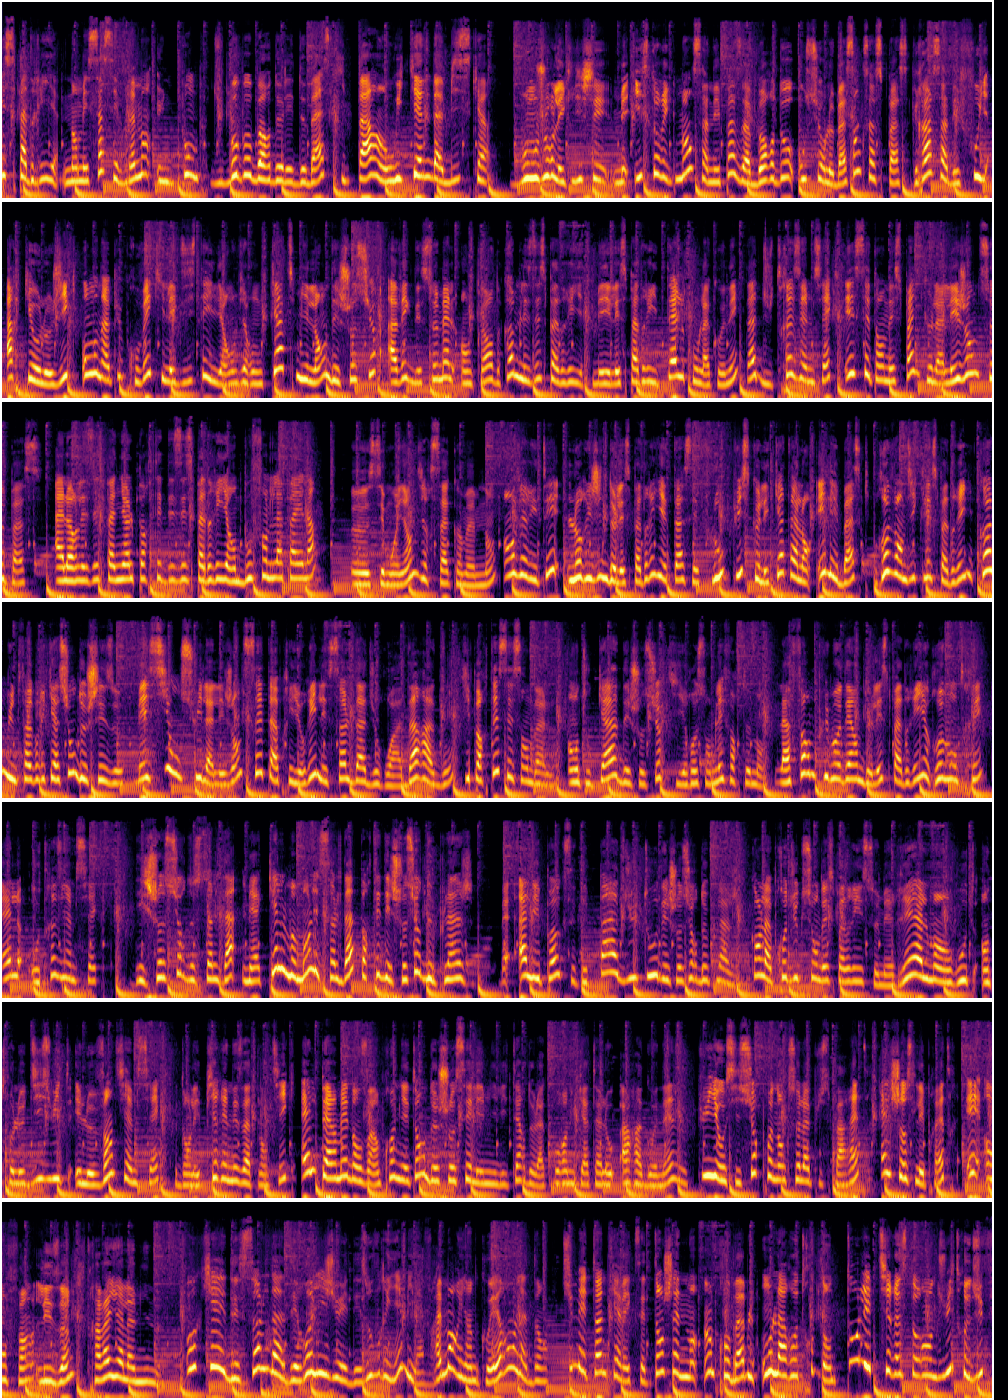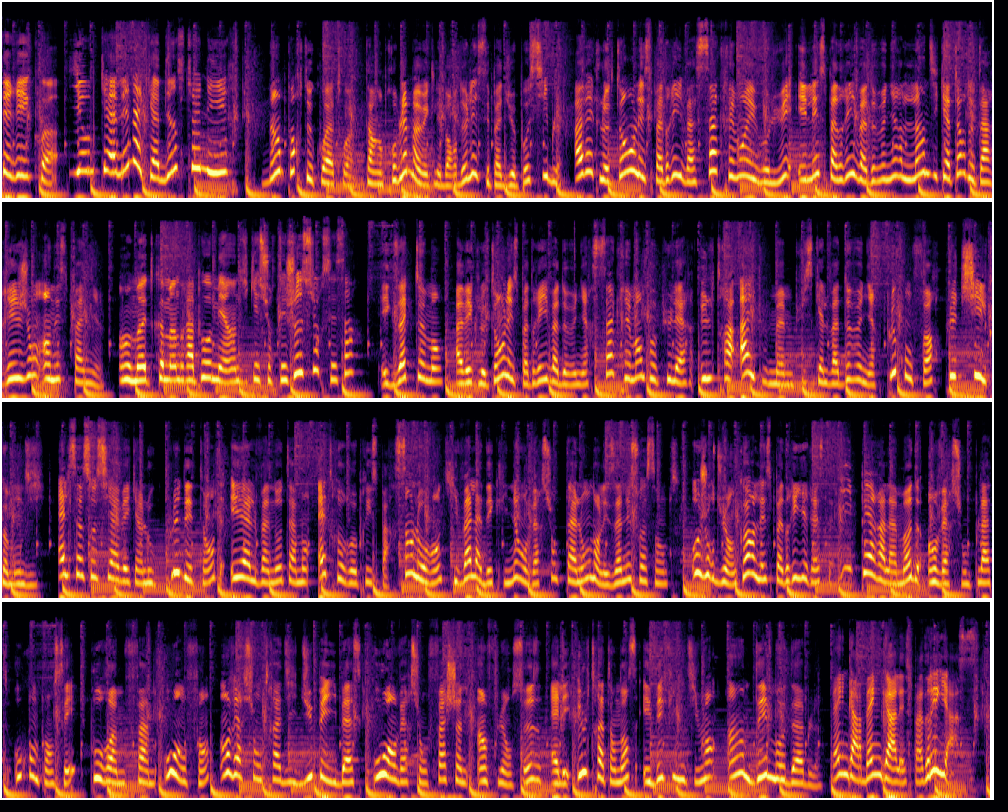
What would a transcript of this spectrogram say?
espadrille. Non mais ça c'est vraiment une pompe du bobo bordelais de base qui part en week-end à Bisca. Bonjour les clichés, mais historiquement, ça n'est pas à Bordeaux ou sur le bassin que ça se passe. Grâce à des fouilles archéologiques, on a pu prouver qu'il existait il y a environ 4000 ans des chaussures avec des semelles en corde comme les espadrilles. Mais l'espadrille telle qu'on la connaît date du XIIIe siècle et c'est en Espagne que la légende se passe. Alors les Espagnols portaient des espadrilles en bouffant de la paella? Euh, c'est moyen de dire ça quand même, non? En vérité, l'origine de l'espadrille est assez floue puisque les Catalans et les Basques revendiquent l'espadrille comme une fabrication de chez eux. Mais si on suit la légende, c'est a priori les soldats du roi d'Aragon qui portaient ces sandales. En tout cas, des chaussures qui y ressemblaient fortement. La forme plus moderne de l'espadrille remonterait, elle, au XIIIe siècle. Des chaussures de soldats Mais à quel moment les soldats portaient des chaussures de plage? Mais à l'époque, c'était pas du tout des chaussures de plage. Quand la production d'espadrilles se met réellement en route entre le 18 et le 20e siècle, dans les Pyrénées-Atlantiques, elle permet dans un premier temps de chausser les militaires de la couronne catalo-aragonaise, puis aussi surprenant que cela puisse paraître, elle chausse les prêtres et enfin les hommes qui travaillent à la mine. Ok, des soldats, des religieux et des ouvriers, mais il a vraiment rien de cohérent là-dedans. Tu m'étonnes qu'avec cet enchaînement improbable, on la retrouve dans tous les petits restaurants d'huîtres du Ferré, quoi. Guillaume Canet n'a qu'à bien se tenir. N'importe quoi, toi. T'as un problème avec les Bordelais, c'est pas Dieu possible. Avec le temps, l'espadrille va sacrément évoluer et l'espadrille va devenir l'indicateur de ta région en Espagne. En mode comme un drapeau, mais indiqué sur tes chaussures, c'est ça? Exactement. Avec le temps, l'espadrille va devenir sacrément populaire, ultra hype même, puisqu'elle va devenir plus confort, plus chill comme on dit. Elle s'associe avec un look plus détente et elle va notamment être reprise par Saint Laurent qui va la décliner en version talon dans les années 60. Aujourd'hui encore, l'espadrille reste hyper à la mode en version plate ou compensée, pour hommes, femmes ou enfants, en version tradie du Pays Basque ou en version fashion influenceuse. Elle est ultra tendance et définitivement indémodable. Venga, venga, l'espadrillas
